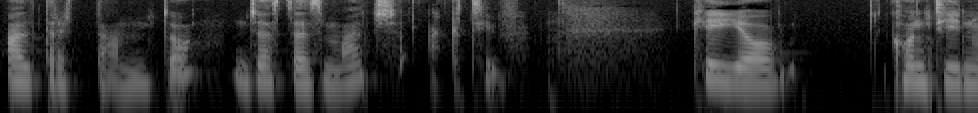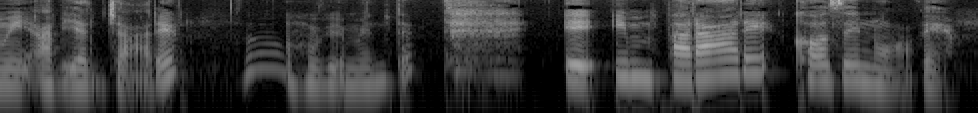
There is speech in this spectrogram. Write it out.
altrettanto, just as much active. Che io continui a viaggiare, ovviamente, e imparare cose nuove.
